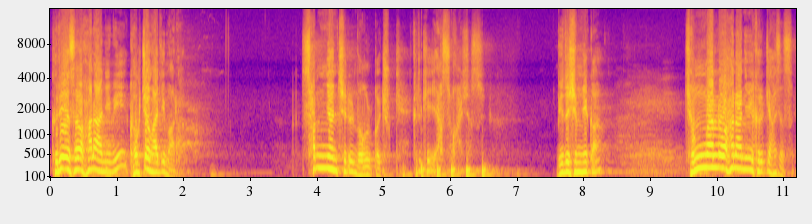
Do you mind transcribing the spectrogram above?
그래서 하나님이 걱정하지 마라. 3년치를 먹을 걸 줄게. 그렇게 약속하셨어요. 믿으십니까? 정말로 하나님이 그렇게 하셨어요.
